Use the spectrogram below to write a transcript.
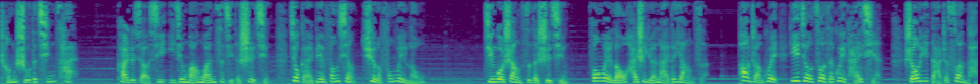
成熟的青菜，看着小西已经忙完自己的事情，就改变方向去了风味楼。经过上次的事情，风味楼还是原来的样子，胖掌柜依旧坐在柜台前，手里打着算盘。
